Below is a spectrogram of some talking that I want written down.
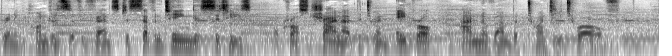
bringing hundreds of events to 17 cities across China between April and November 2012.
